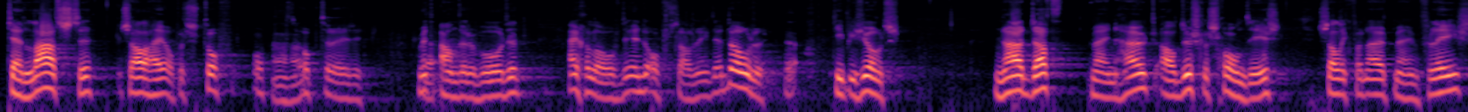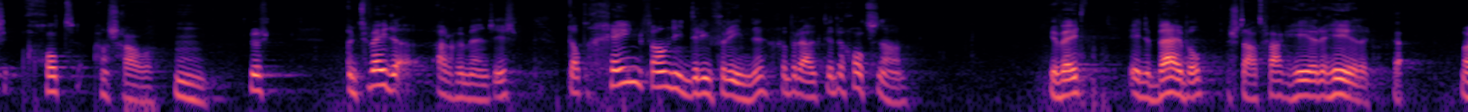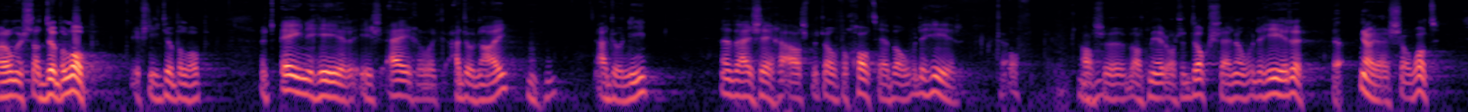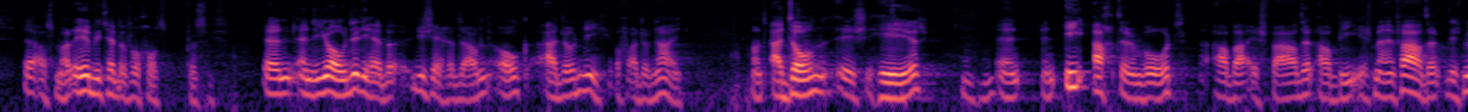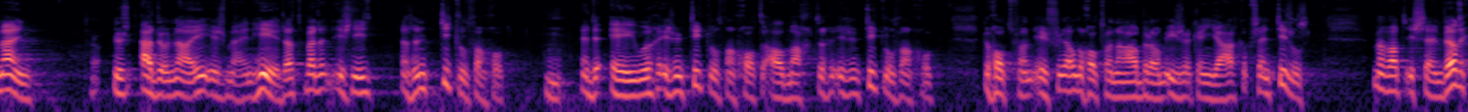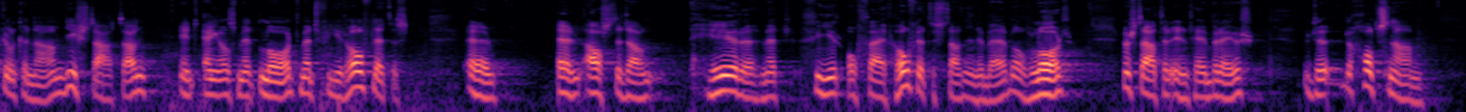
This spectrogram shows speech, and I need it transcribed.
Ten laatste zal hij op het stof op, optreden. Met andere woorden, hij geloofde in de opstanding der doden. Ja. Typisch Joods. Nadat mijn huid al dus geschonden is, zal ik vanuit mijn vlees God aanschouwen. Hmm. Dus een tweede argument is dat geen van die drie vrienden gebruikte de godsnaam. Je weet, in de Bijbel staat vaak heren, heren. Ja. Waarom is dat dubbelop? Is niet dubbelop. Het ene heren is eigenlijk Adonai, mm -hmm. Adoni. En wij zeggen als we het over God hebben, over de Heer. Of als we wat meer orthodox zijn, over de Heren. Ja. Nou ja, zo wat. Als we maar eerbied hebben voor God. Precies. En, en de Joden die, hebben, die zeggen dan ook Adoni of Adonai. Want Adon is Heer en een i achter een woord, Abba is vader, Abi is mijn vader, is mijn. Ja. Dus Adonai is mijn Heer. Dat, maar dat is niet, dat is een titel van God. En de eeuwige is een titel van God, de almachtige is een titel van God. De God van Israël, de God van Abraham, Isaac en Jacob zijn titels. Maar wat is zijn werkelijke naam? Die staat dan in het Engels met Lord met vier hoofdletters. En, en als er dan Heren met vier of vijf hoofdletters staan in de Bijbel, of Lord, dan staat er in het Hebreeuws de, de godsnaam.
